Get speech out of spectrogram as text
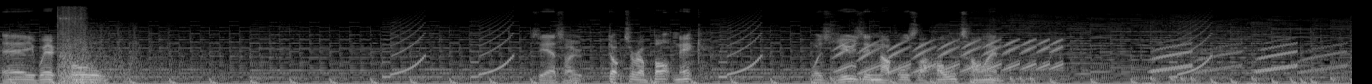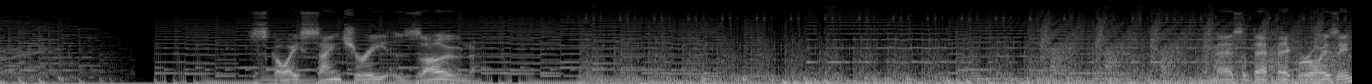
Hey, we're cool. So yeah, so Dr. Robotnik was using Knuckles the whole time. Sky Sanctuary Zone. There's the Death Egg rising.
